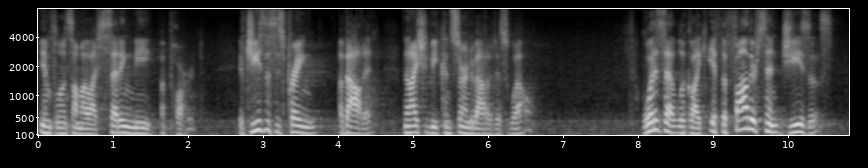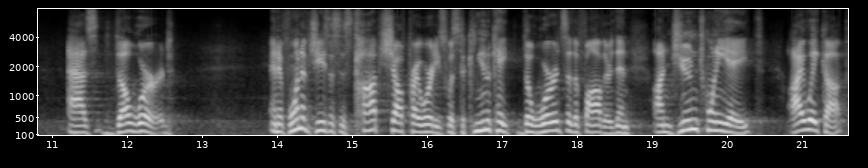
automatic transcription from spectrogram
influence on my life, setting me apart? If Jesus is praying about it, then I should be concerned about it as well. What does that look like? If the Father sent Jesus as the Word, and if one of Jesus' top shelf priorities was to communicate the words of the Father, then on June 28th, I wake up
